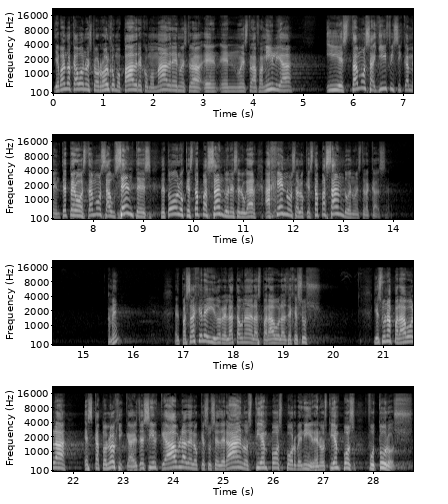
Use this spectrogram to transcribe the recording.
llevando a cabo nuestro rol como padre, como madre, en nuestra, en, nuestra familia, y estamos allí físicamente, pero estamos ausentes de todo lo que está pasando en ese lugar, ajenos a lo que está pasando en nuestra casa. Amén. El pasaje leído relata una de las parábolas de Jesús. Y es una parábola escatológica, es decir, que habla de lo que sucederá en los tiempos por venir, en los tiempos futuros.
